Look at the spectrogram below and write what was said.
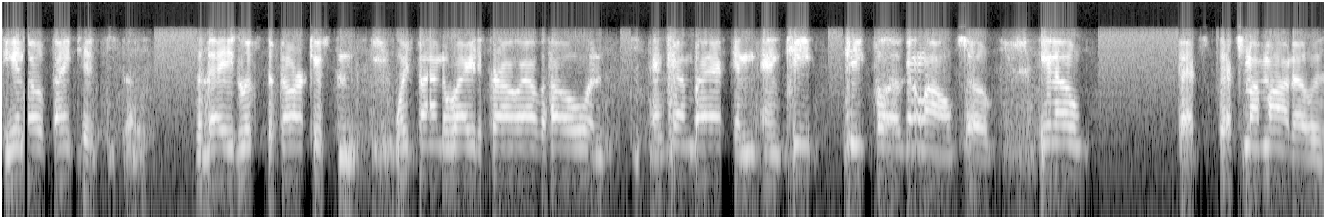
you know, think it's the, the day looks the darkest, and we find a way to crawl out of the hole and and come back and and keep keep plugging along. So, you know, that's that's my motto is,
